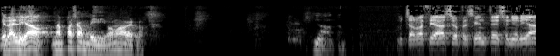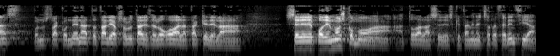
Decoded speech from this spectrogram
¿Que la ha liado? Me han pasado un vídeo, vamos a verlo. No, tampoco. Muchas gracias, señor presidente, señorías, por nuestra condena total y absoluta, desde luego, al ataque de la sede de Podemos, como a, a todas las sedes que también ha hecho referencia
